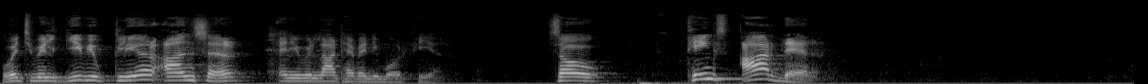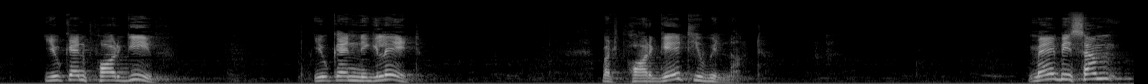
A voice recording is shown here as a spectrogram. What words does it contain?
which will give you clear answer and you will not have any more fear. So, things are there. You can forgive, you can neglect, but forget you will not. Maybe some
